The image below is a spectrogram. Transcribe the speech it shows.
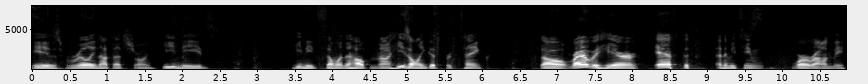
He is really not that strong. He needs he needs someone to help him out. He's only good for tank. So right over here, if the enemy team were around me,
